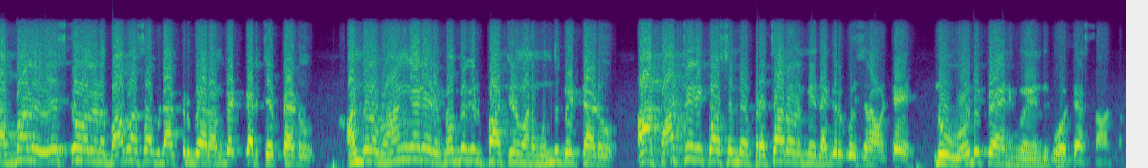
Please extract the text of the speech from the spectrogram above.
డబ్బాలో వేసుకోవాలని బాబాసాహెబ్ డాక్టర్ బిఆర్ అంబేద్కర్ చెప్పాడు. అందులో భాగంగానే రిపబ్లికన్ పార్టీని మనం ముందు పెట్టాడు. ఆ పార్టీని కోసం మేము ప్రచారంలో మీ దగ్గరకు వచ్చినామంటే నువ్వు ఓడిపోయానికి మేము ఎందుకు ఓటేస్తామంటాం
